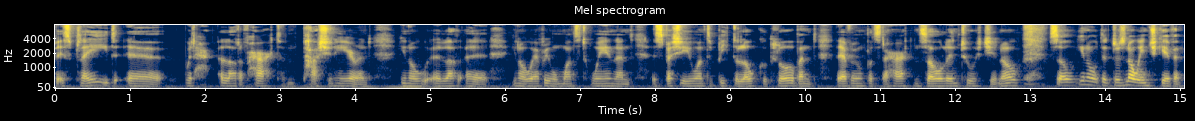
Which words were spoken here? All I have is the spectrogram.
is played uh with a lot of heart and passion here and you know a lot uh, you know everyone wants to win and especially you want to beat the local club and everyone puts their heart and soul into it you know? So you know that there's no inch given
